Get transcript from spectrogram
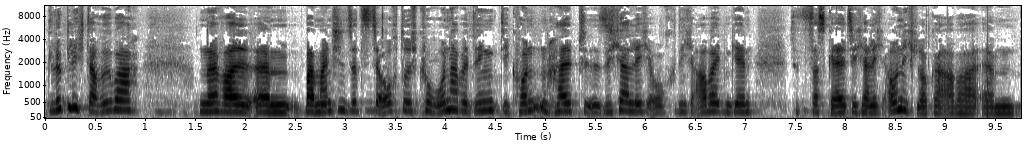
glücklich darüber, Ne, weil ähm, bei manchen sitzt ja auch durch Corona bedingt, die konnten halt sicherlich auch nicht arbeiten gehen, sitzt das Geld sicherlich auch nicht locker, aber ähm,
